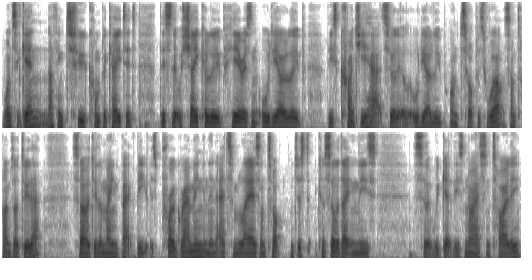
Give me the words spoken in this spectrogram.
Once again, nothing too complicated. This little shaker loop here is an audio loop. These crunchy hats are a little audio loop on top as well. Sometimes I do that. So I do the main backbeat as programming and then add some layers on top. I'm just consolidating these so that we get these nice and tidy.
